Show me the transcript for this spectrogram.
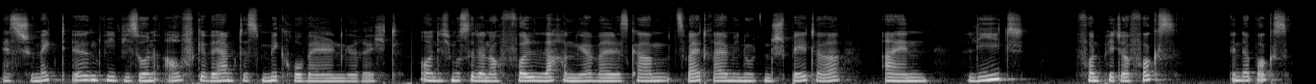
es schmeckt irgendwie wie so ein aufgewärmtes Mikrowellengericht. Und ich musste dann auch voll lachen, ja, weil es kam zwei, drei Minuten später ein Lied von Peter Fox in der Box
